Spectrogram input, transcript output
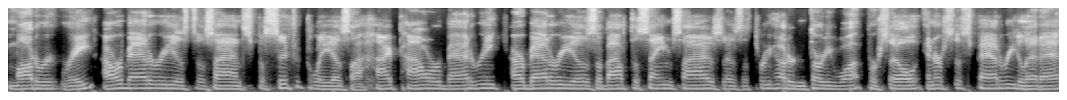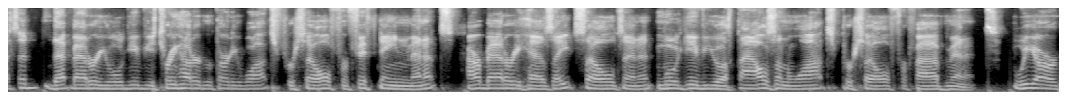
moderate rate. Our battery is designed specifically as a high power battery. Our battery is about the same size as a 330 watt per cell EnerSys battery, lead acid. That battery will give you 330 watts per cell for 15 minutes. Our battery has eight cells in it and will give you thousand watts per cell for five minutes. We are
